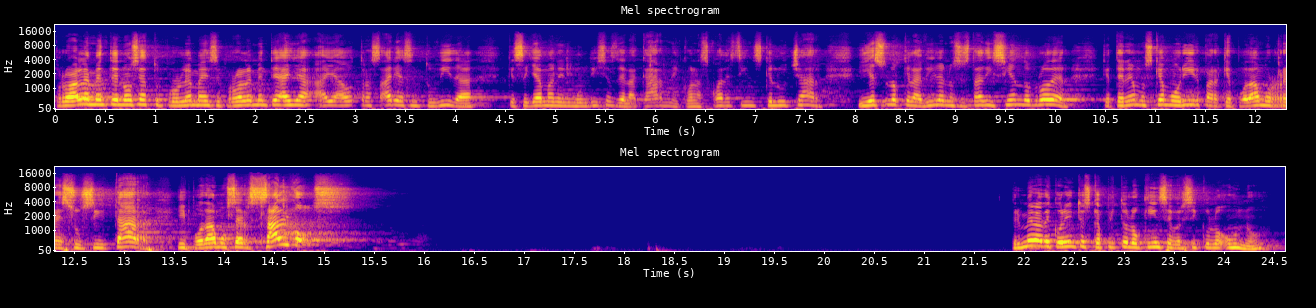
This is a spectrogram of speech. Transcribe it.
probablemente no sea tu problema ese, probablemente haya, haya otras áreas en tu vida que se llaman inmundicias de la carne, con las cuales tienes que luchar. Y eso es lo que la Biblia nos está diciendo, brother, que tenemos que morir para que podamos resucitar y podamos ser salvos. Primera de Corintios capítulo 15, versículo 1.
